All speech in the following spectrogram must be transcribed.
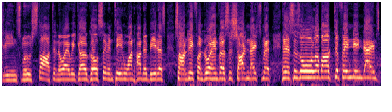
Clean, smooth start, and away we go. Goal 17, 100 meters. Sandri van Rooyen versus Chardonnay Smith. This is all about defending names.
